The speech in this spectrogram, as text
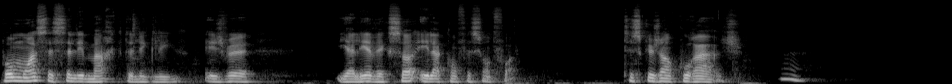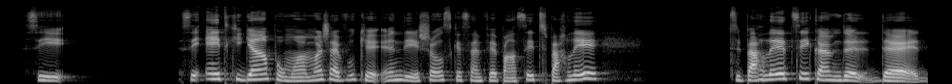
Pour moi, c'est les marques de l'Église. Et je vais y aller avec ça et la confession de foi. C'est ce que j'encourage. Hmm. C'est c'est intriguant pour moi. Moi, j'avoue qu'une des choses que ça me fait penser, tu parlais tu parlais, tu sais, comme de, de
